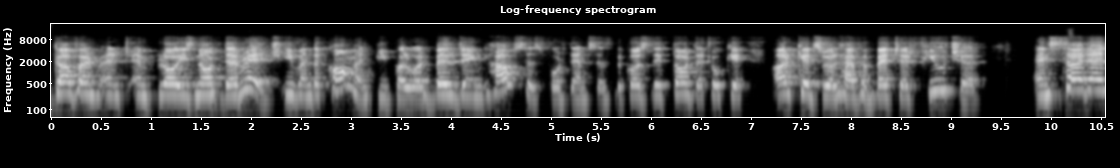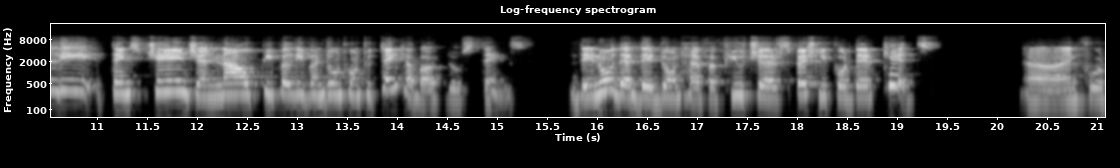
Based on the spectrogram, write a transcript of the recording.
government employees, not the rich, even the common people were building houses for themselves because they thought that, okay, our kids will have a better future. And suddenly things change, and now people even don't want to think about those things they know that they don't have a future especially for their kids uh, and for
